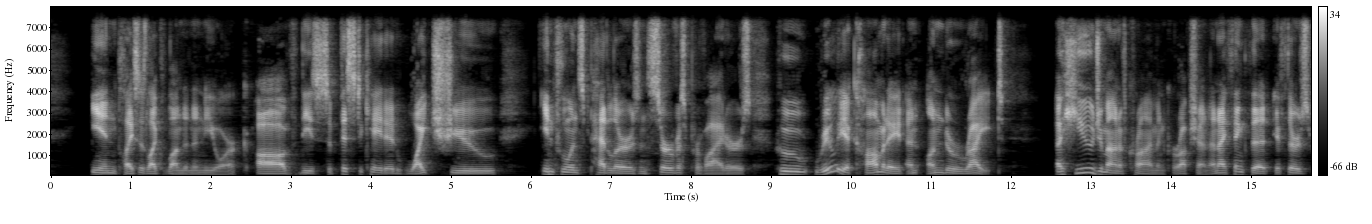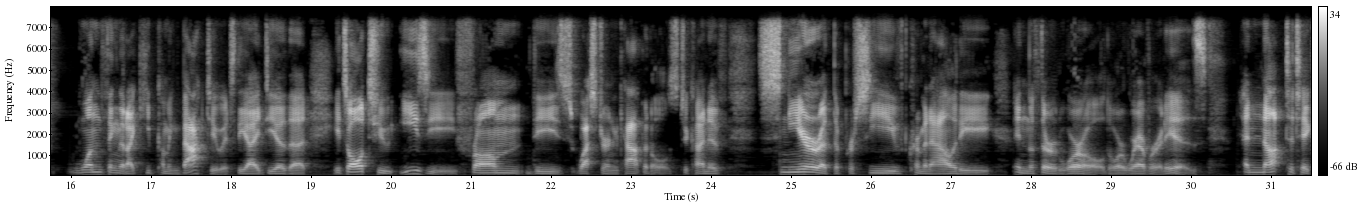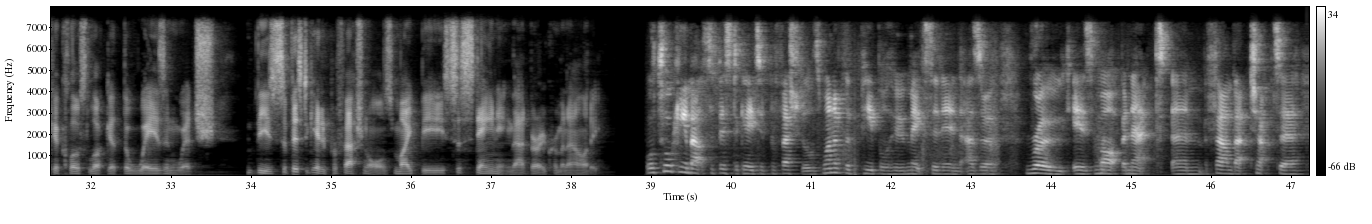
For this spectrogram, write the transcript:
in places like London and New York of these sophisticated white shoe influence peddlers and service providers who really accommodate and underwrite a huge amount of crime and corruption. And I think that if there's one thing that I keep coming back to, it's the idea that it's all too easy from these Western capitals to kind of sneer at the perceived criminality in the third world or wherever it is, and not to take a close look at the ways in which these sophisticated professionals might be sustaining that very criminality. Well, talking about sophisticated professionals, one of the people who makes it in as a rogue is Mark Burnett. Um, found that chapter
